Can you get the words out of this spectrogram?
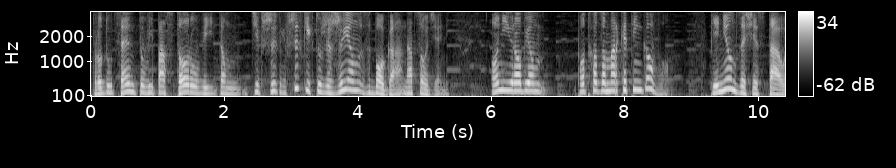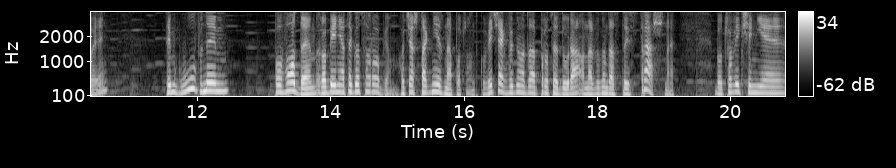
producentów i pastorów i tą, ci wszystkich, wszystkich, którzy żyją z Boga na co dzień. Oni robią, podchodzą marketingowo. Pieniądze się stały tym głównym powodem robienia tego, co robią. Chociaż tak nie jest na początku. Wiecie, jak wygląda procedura? Ona wygląda, to jest straszne, bo człowiek się nie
